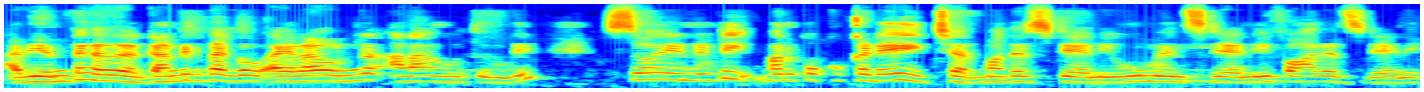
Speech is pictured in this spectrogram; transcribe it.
అది ఎంత గంటకు తగ్గ ఎలా ఉన్నా అలా అవుతుంది. సో ఏంటంటే మనకు ఒక్కొక్క డే ఇచ్చారు. మదర్స్ డే అని ఉమెన్స్ డే అని ఫాదర్స్ డే అని.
